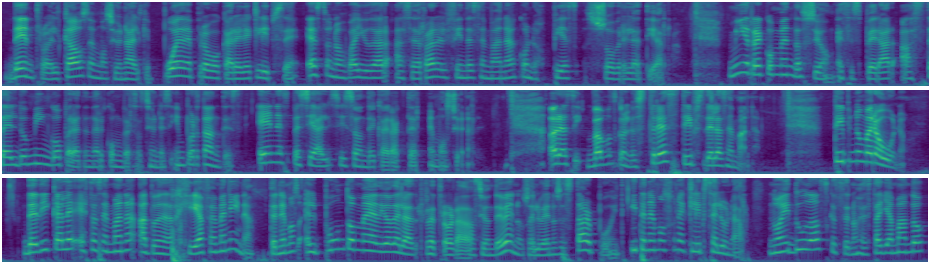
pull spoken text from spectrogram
dentro del caos emocional que puede provocar el eclipse, esto nos va a ayudar a cerrar el fin de semana con los pies sobre la tierra. Mi recomendación es esperar hasta el domingo para tener conversaciones importantes, en especial si son de carácter emocional. Ahora sí, vamos con los tres tips de la semana. Tip número uno. Dedícale esta semana a tu energía femenina. Tenemos el punto medio de la retrogradación de Venus, el Venus Star Point, y tenemos un eclipse lunar. No hay dudas que se nos está llamando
